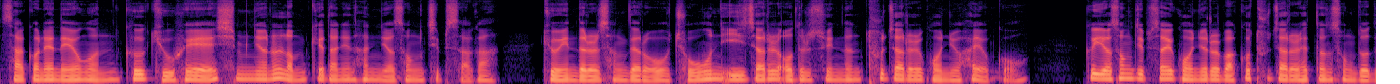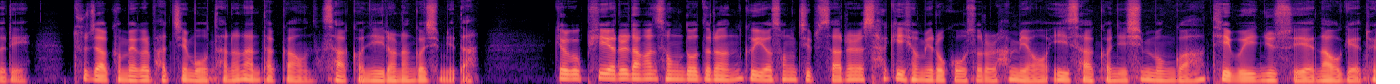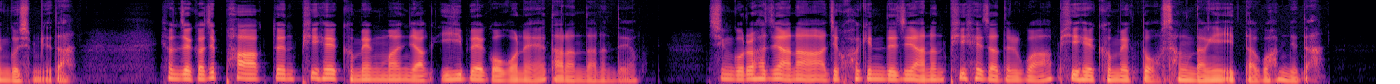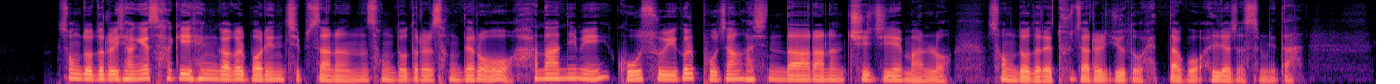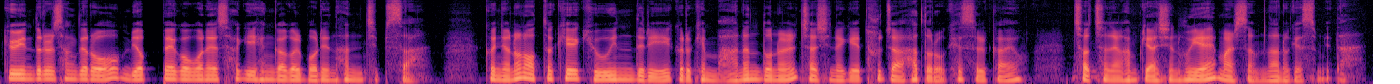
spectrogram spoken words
사건의 내용은 그 교회에 10년을 넘게 다닌 한 여성 집사가 교인들을 상대로 좋은 이자를 얻을 수 있는 투자를 권유하였고 그 여성 집사의 권유를 받고 투자를 했던 성도들이 투자 금액을 받지 못하는 안타까운 사건이 일어난 것입니다. 결국 피해를 당한 성도들은 그 여성 집사를 사기 혐의로 고소를 하며 이 사건이 신문과 TV 뉴스에 나오게 된 것입니다. 현재까지 파악된 피해 금액만 약 200억 원에 달한다는데요. 신고를 하지 않아 아직 확인되지 않은 피해자들과 피해 금액도 상당히 있다고 합니다. 성도들을 향해 사기 행각을 벌인 집사는 성도들을 상대로 하나님이 고수익을 보장하신다라는 취지의 말로 성도들의 투자를 유도했다고 알려졌습니다. 교인들을 상대로 몇백억 원의 사기 행각을 벌인 한 집사. 그녀는 어떻게 교인들이 그렇게 많은 돈을 자신에게 투자하도록 했을까요? 첫 찬양 함께 하신 후에 말씀 나누겠습니다.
